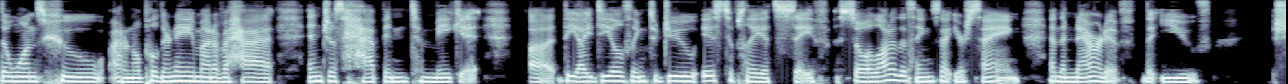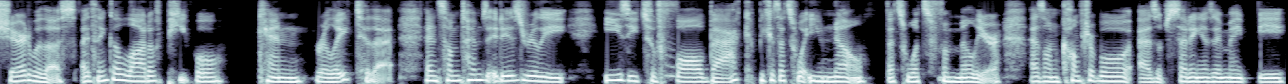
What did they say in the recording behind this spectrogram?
the ones who i don't know pull their name out of a hat and just happen to make it. Uh, the ideal thing to do is to play it safe. So a lot of the things that you're saying and the narrative that you've shared with us i think a lot of people can relate to that. And sometimes it is really easy to fall back because that's what you know. That's what's familiar. As uncomfortable, as upsetting as it might be,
